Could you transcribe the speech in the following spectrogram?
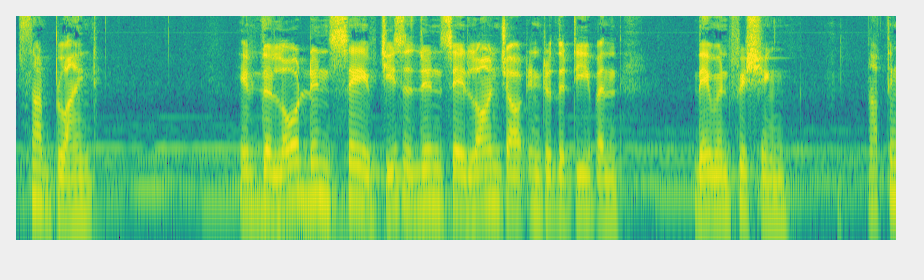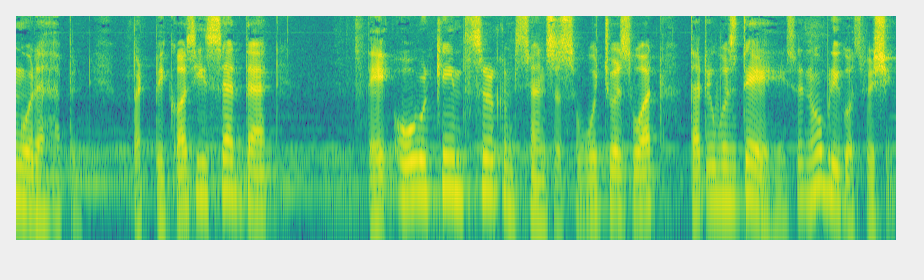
It's not blind. If the Lord didn't save, Jesus didn't say, launch out into the deep and they went fishing, nothing would have happened. But because He said that, they overcame the circumstances, which was what? That it was day. He said, nobody goes fishing.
